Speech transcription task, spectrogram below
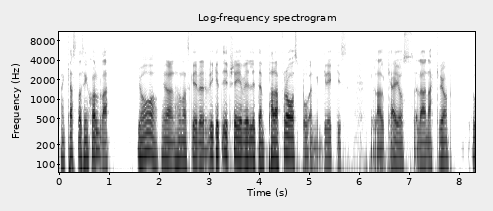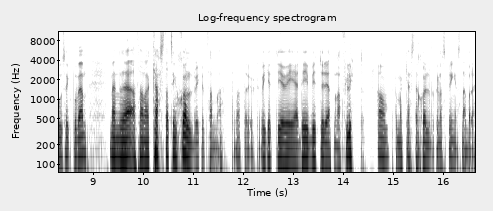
Han kastar sin sköld va? Ja. Det gör han, som han skriver, vilket i och för sig är väl lite en parafras på en grekisk, det är väl Alkaios eller Anakreon, osäker på vem, men eh, att han har kastat sin sköld, vilket samma författare gjort, vilket ju är, det betyder att man har flytt, Ja. för man kastar sköld för att kunna springa snabbare.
